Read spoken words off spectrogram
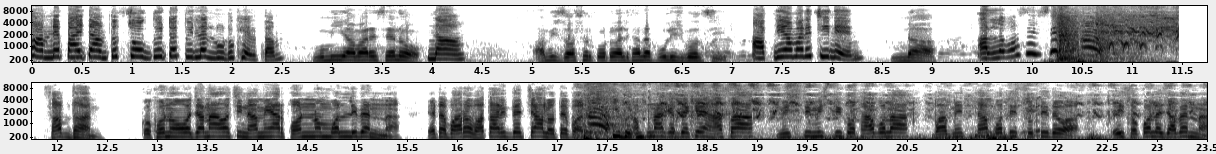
সামনে পাইতাম তো চোখ দুইটা তুইলা লুডু খেলতাম। তুমি আমারে চেনো? না। আমি যশোর কোটোয়ালি থানা পুলিশ বলছি। আপনি আমারে চিনেন? না। আল্লাহ বাসাইছে। সাবধান। কখনো অজানা অচিনা আমি আর ফোন নম্বর লিবেন না। এটা বারো ভাতারিদের চাল হতে পারে। আপনাকে দেখে হাসা মিষ্টি মিষ্টি কথা বলা বা মিথ্যা প্রতিশ্রুতি দেওয়া। এই সকলে যাবেন না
